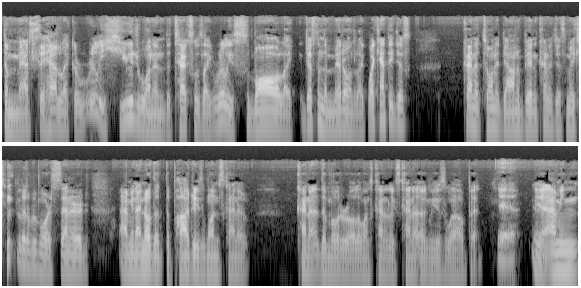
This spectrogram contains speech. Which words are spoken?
the Mets they had like a really huge one and the text was like really small, like just in the middle. And like, why can't they just kind of tone it down a bit and kind of just make it a little bit more centered? I mean, I know that the Padres one's kind of kind of the Motorola one's kind of looks kind of ugly as well, but Yeah. yeah, I mean,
